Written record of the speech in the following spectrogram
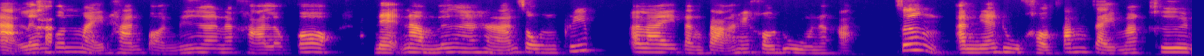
อะเริ่มต้นใหม่ทานต่อเนื่องนะคะ แล้วก็แนะนำเรื่องอาหารส่งคลิปอะไรต่างๆ ให้เขาดูนะคะ ซึ่งอันเนี้ยดูเขาตั้งใจมากขึ้น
